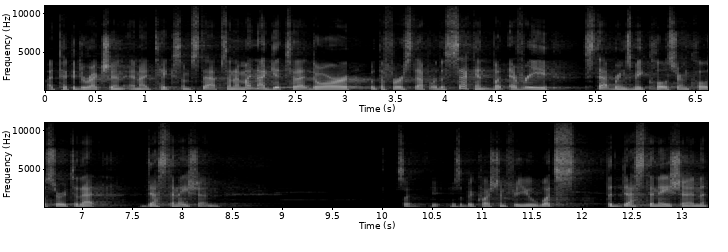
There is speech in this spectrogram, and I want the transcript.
I pick a direction and I take some steps. And I might not get to that door with the first step or the second, but every step brings me closer and closer to that destination. So here's a big question for you What's the destination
